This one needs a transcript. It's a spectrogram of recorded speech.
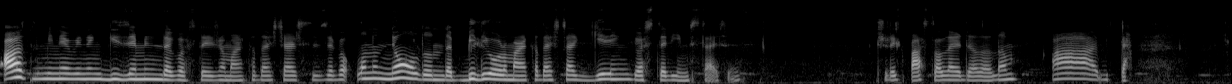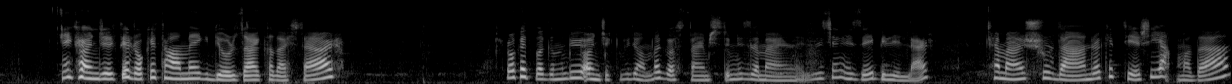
admin evinin gizemini de göstereceğim arkadaşlar size. Ve onun ne olduğunu da biliyorum arkadaşlar. Gelin göstereyim isterseniz. Şuradaki pastaları da alalım. Aa bitti. İlk öncelikle roket almaya gidiyoruz arkadaşlar. Roket bug'ını bir önceki videomda göstermiştim. İzlemeyenler için izleyebilirler. Hemen şuradan roket yarışı yapmadan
